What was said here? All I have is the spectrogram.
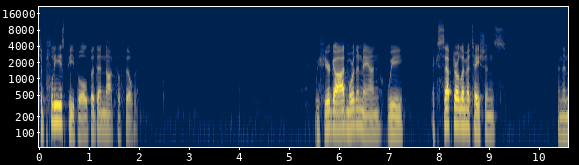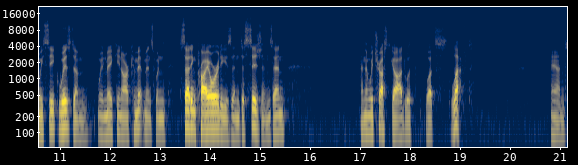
to please people, but then not fulfill them. We fear God more than man. We accept our limitations. And then we seek wisdom when making our commitments, when setting priorities and decisions. And, and then we trust God with what's left. And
